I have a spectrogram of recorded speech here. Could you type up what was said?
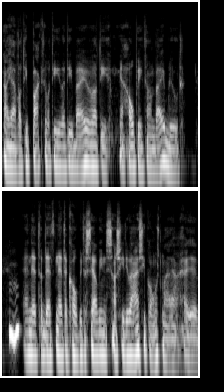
nou ja, wat die pakt, wat die, wat die wat die, ja, hoop ik dan bijbloedt. En net, net, net ik hoop je er zelf in zo'n situatie komt. Maar ja, eh,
